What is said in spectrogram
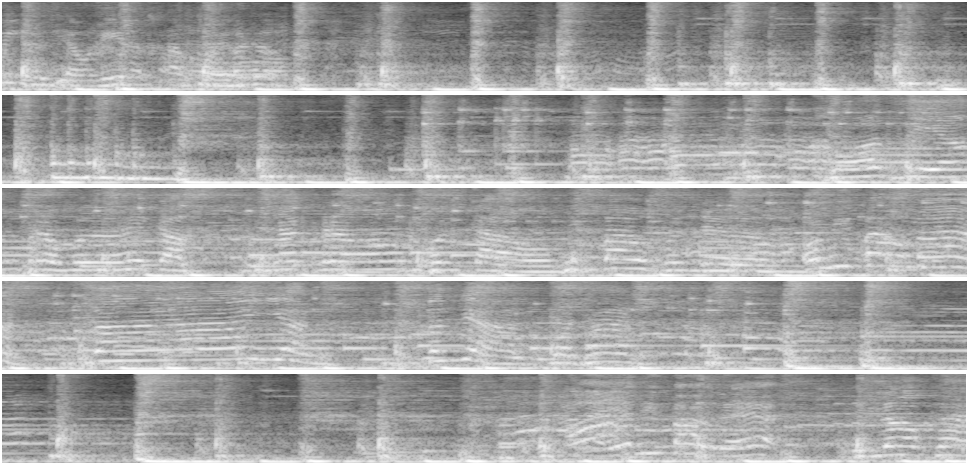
วิ่งอยู่แถวนี้แหละค่ะปล่อยเขาเถอะ นักร้องคนเก่าพี่เป้าคนเดิมโอ้พี่เป้ามาสายยันสัญญากับท่านอะไรอะพี่เป้าเลยอะอีกรอบค่ะ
